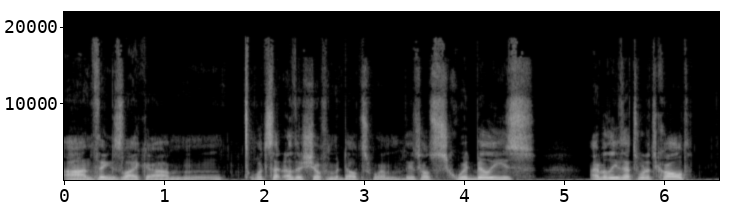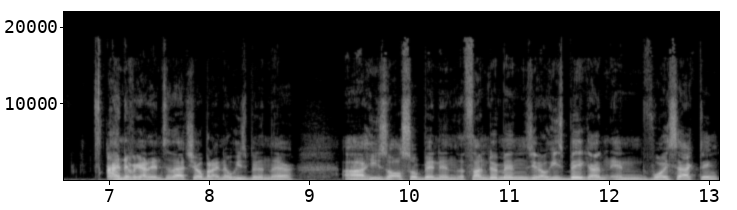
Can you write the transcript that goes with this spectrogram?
on things like um, what's that other show from Adult Swim? I think it's called Squidbillies. I believe that's what it's called. I never got into that show, but I know he's been in there. Uh, he's also been in the Thundermans. You know, he's big on in voice acting.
